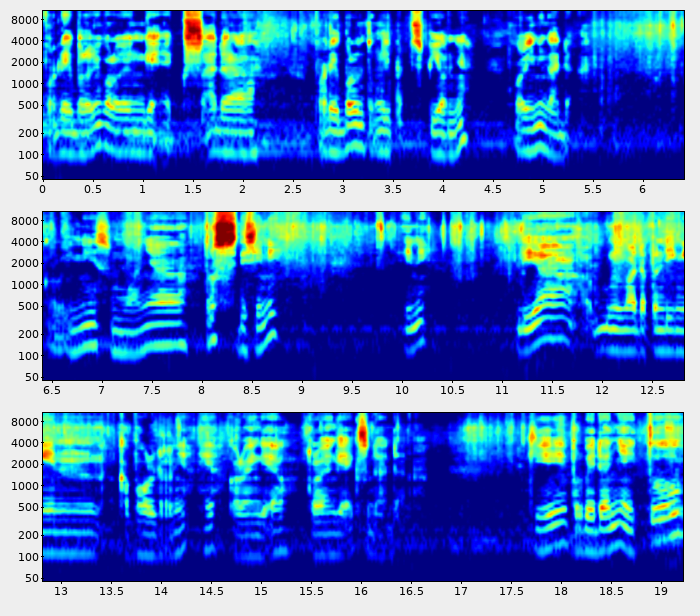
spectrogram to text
portable nya kalau yang GX ada portable untuk ngelipat spionnya kalau ini nggak ada. Kalau ini semuanya terus di sini ini dia belum ada pendingin cup holdernya ya kalau yang GL kalau yang GX sudah ada. Oke perbedaannya itu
